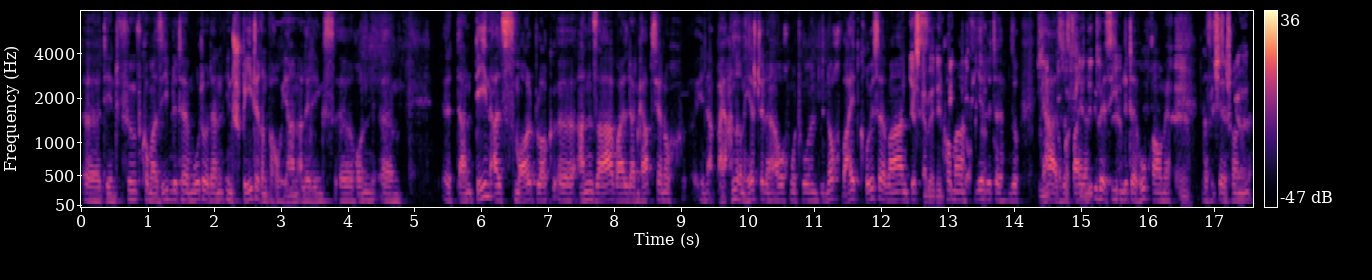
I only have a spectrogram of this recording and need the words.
äh, den 5,7 Liter Motor dann in späteren Baujahren allerdings, äh, Ron, ähm, äh, dann den als Small Block äh, ansah, weil dann gab es ja noch in, bei anderen Herstellern auch Motoren, die noch weit größer waren, bis 7,4 ne? Liter. So. Ja, also das war ja dann über 7 ja. Liter Hubraum. Ja. Das ist ja schon geil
